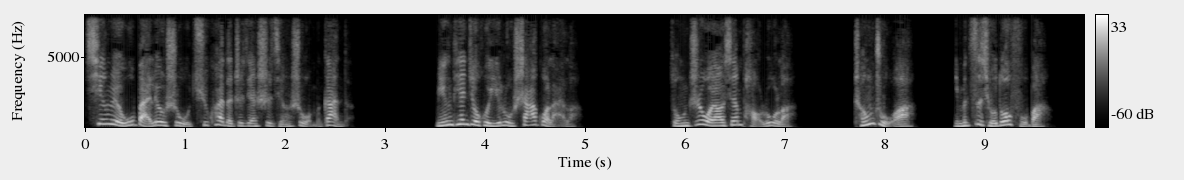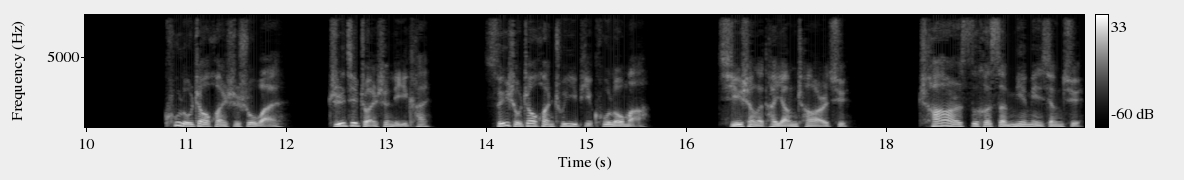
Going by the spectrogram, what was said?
侵略五百六十五区块的这件事情是我们干的，明天就会一路杀过来了。总之，我要先跑路了，城主啊，你们自求多福吧。骷髅召唤师说完，直接转身离开，随手召唤出一匹骷髅马，骑上了他扬长而去。查尔斯和森面面相觑，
